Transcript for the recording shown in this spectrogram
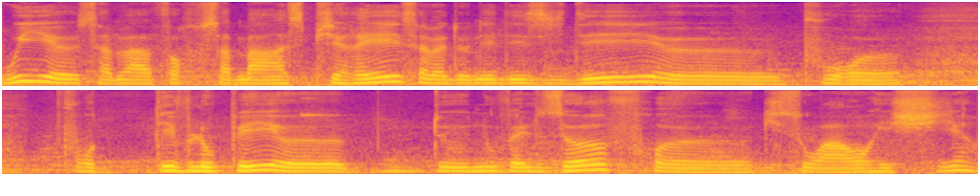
oui, ça m'a inspiré, ça m'a donné des idées pour, pour développer de nouvelles offres qui sont à enrichir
